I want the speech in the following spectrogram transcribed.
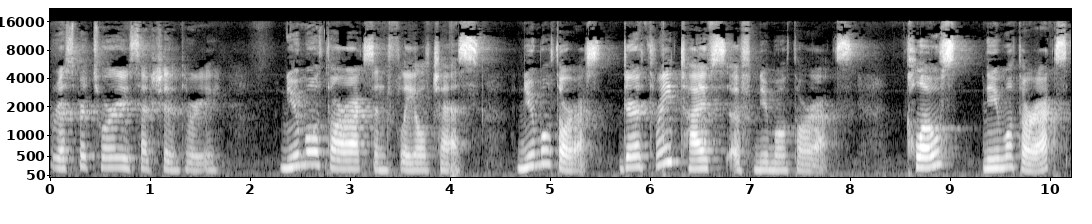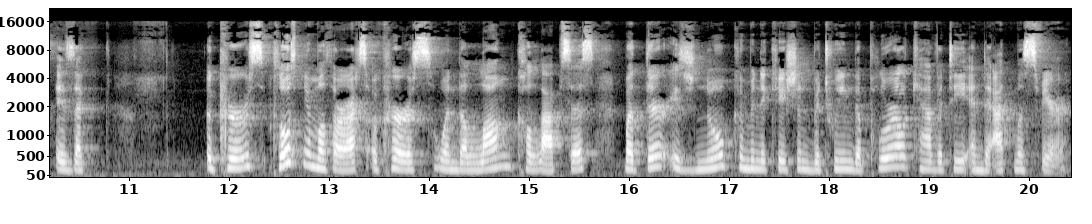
Respiratory Section 3 Pneumothorax and flail chest. Pneumothorax. There are three types of pneumothorax. Closed pneumothorax is a occurs closed pneumothorax occurs when the lung collapses but there is no communication between the pleural cavity and the atmosphere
